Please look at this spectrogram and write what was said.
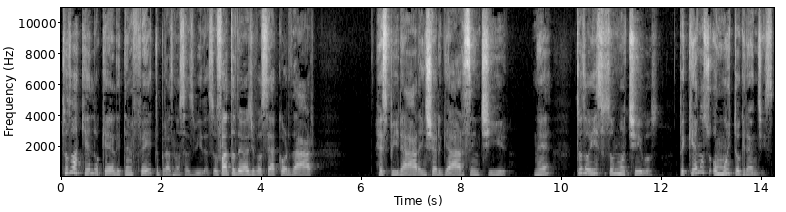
tudo aquilo que Ele tem feito para as nossas vidas. O fato de hoje você acordar, respirar, enxergar, sentir, né? Tudo isso são motivos, pequenos ou muito grandes,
